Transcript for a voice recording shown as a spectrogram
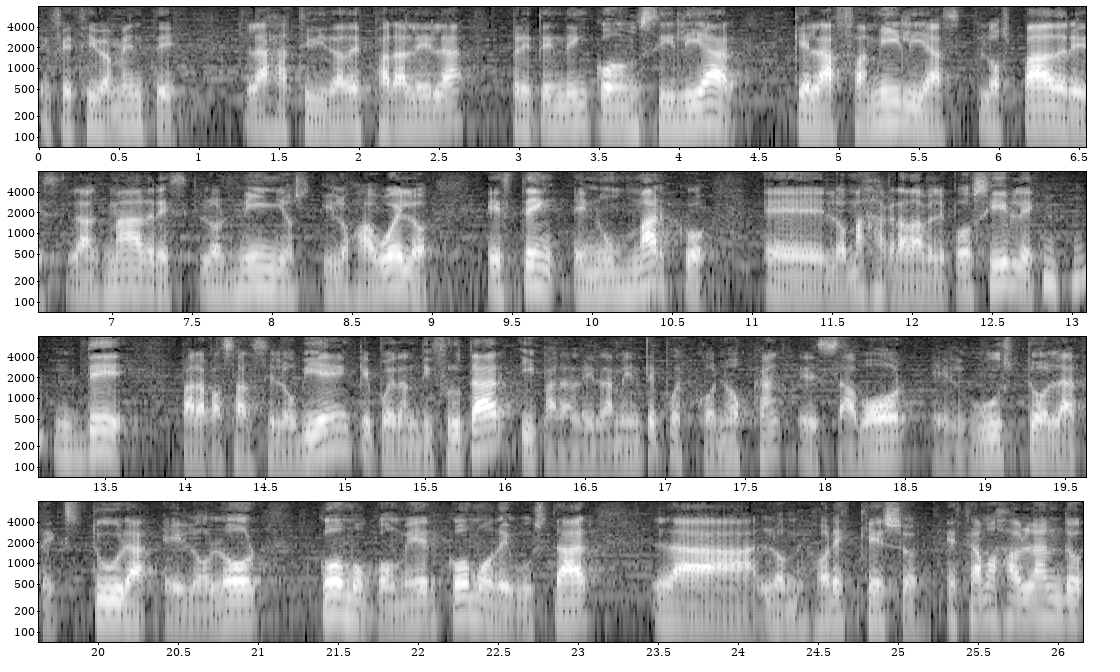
Efectivamente, las actividades paralelas pretenden conciliar que las familias, los padres, las madres, los niños y los abuelos estén en un marco eh, lo más agradable posible de para pasárselo bien, que puedan disfrutar y paralelamente pues conozcan el sabor, el gusto, la textura, el olor, cómo comer, cómo degustar los mejores quesos. Estamos hablando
